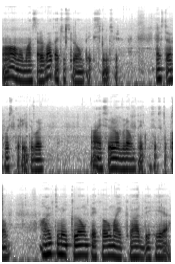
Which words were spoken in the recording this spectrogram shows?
Oh, m-a salvat acest Lompec, sincer. Asta a fost tradable. Hai să luăm Lompec, să scăpăm. Ultimate Lompec, oh my god, de hair.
